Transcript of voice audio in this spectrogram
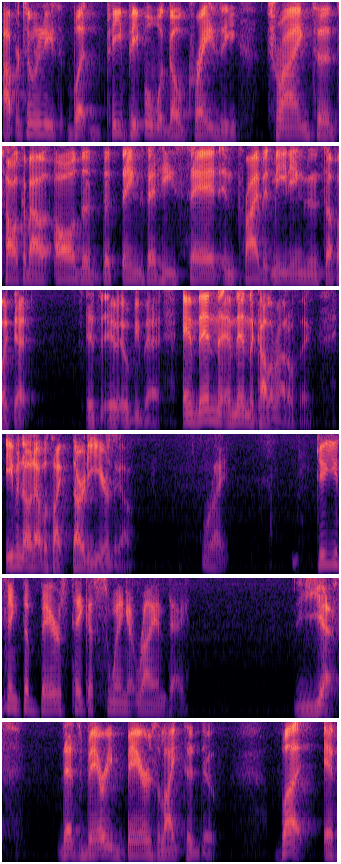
opportunities. But pe- people would go crazy trying to talk about all the the things that he said in private meetings and stuff like that. It's it, it would be bad. And then the, and then the Colorado thing, even though that was like 30 years ago. Right. Do you think the Bears take a swing at Ryan Day? Yes. That's very Bears like to do. But if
